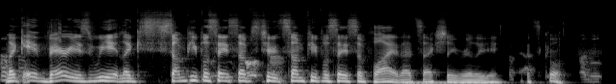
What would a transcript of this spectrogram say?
Like it varies. We like some people say substitute, some people say supply. That's actually really, that's cool. I mean,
